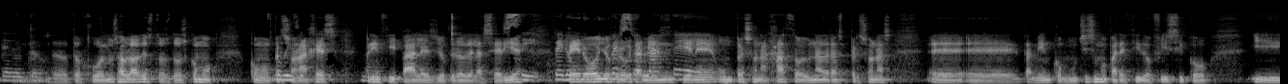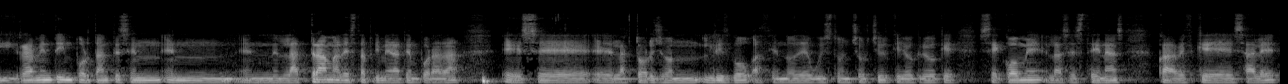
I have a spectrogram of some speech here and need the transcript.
de- de Doctor Who. de Doctor Who. Hemos hablado de estos dos como, como personajes principales, yo creo, de la serie. Sí, pero un yo creo que también personaje- tiene un personajazo, una de las personas eh, eh, también con muchísimo parecido físico y realmente importantes en, en- en la trama de esta primera temporada es eh, el actor John Lithgow haciendo de Winston Churchill, que yo creo que se come las escenas cada vez que sale.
